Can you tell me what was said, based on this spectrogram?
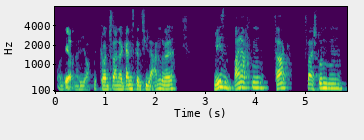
und ja. natürlich auch Bitcoin-Standard, ganz, ganz viele andere. Lesen, Weihnachten, Tag, zwei Stunden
